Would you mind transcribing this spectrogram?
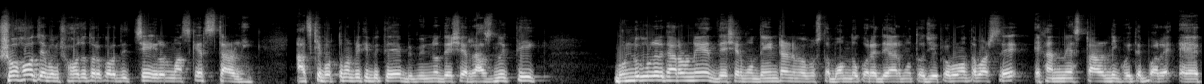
সহজ এবং সহজতর করে দিচ্ছে ইলন মাস্কের স্টারলিং আজকে বর্তমান পৃথিবীতে বিভিন্ন দেশের রাজনৈতিক গন্ডগোলের কারণে দেশের মধ্যে ইন্টারনেট ব্যবস্থা বন্ধ করে দেওয়ার মতো যে প্রবণতা বাড়ছে, এখানে স্টারলিং হইতে পারে এক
